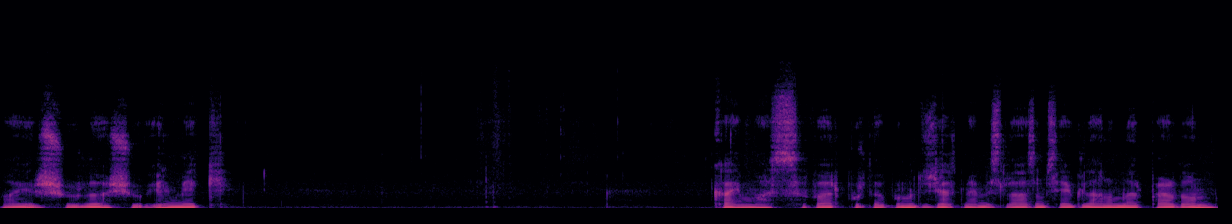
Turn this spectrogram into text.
Hayır şurada şu ilmek kayması var burada. Bunu düzeltmemiz lazım sevgili hanımlar. Pardon.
